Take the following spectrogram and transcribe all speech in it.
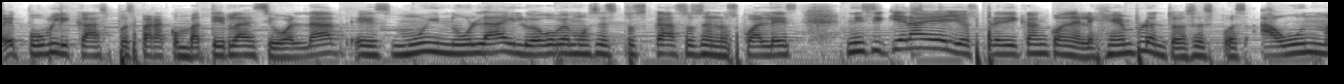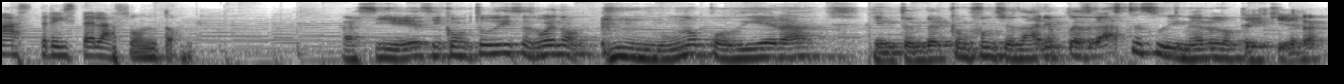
eh, públicas, pues para combatir la desigualdad es muy nula. Y luego vemos estos casos en los cuales ni siquiera ellos predican con el ejemplo. Entonces, pues aún más triste el asunto. Así es, y como tú dices, bueno, uno pudiera entender que un funcionario pues gaste su dinero en lo que él quiera,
